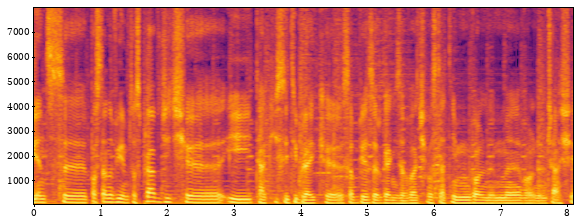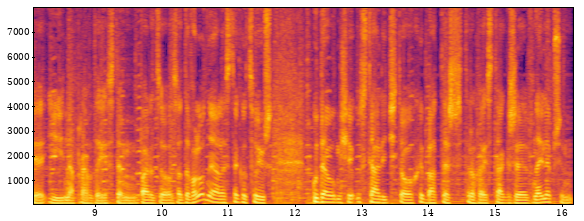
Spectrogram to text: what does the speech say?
więc y, postanowiłem to sprawdzić y, i taki city break y, sobie zorganizować w ostatnim wolnym, wolnym czasie i naprawdę jestem bardzo zadowolony, ale z tego co już udało mi się ustalić, to chyba też trochę jest tak, że w najlepszym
